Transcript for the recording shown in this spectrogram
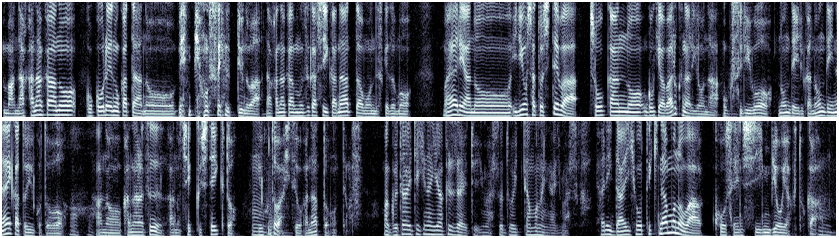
まあ、なかなかあのご高齢の方あの 便秘を防ぐっていうのはなかなか難しいかなとは思うんですけども、まあ、やはりあの医療者としては腸管の動きが悪くなるようなお薬を飲んでいるか飲んでいないかということをあの必ずあのチェックしていくということは必要かなと思ってます。まあ、具体的な薬剤といいますとどういったものになりますか？やはり代表的なものは抗先進病薬とか、うん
